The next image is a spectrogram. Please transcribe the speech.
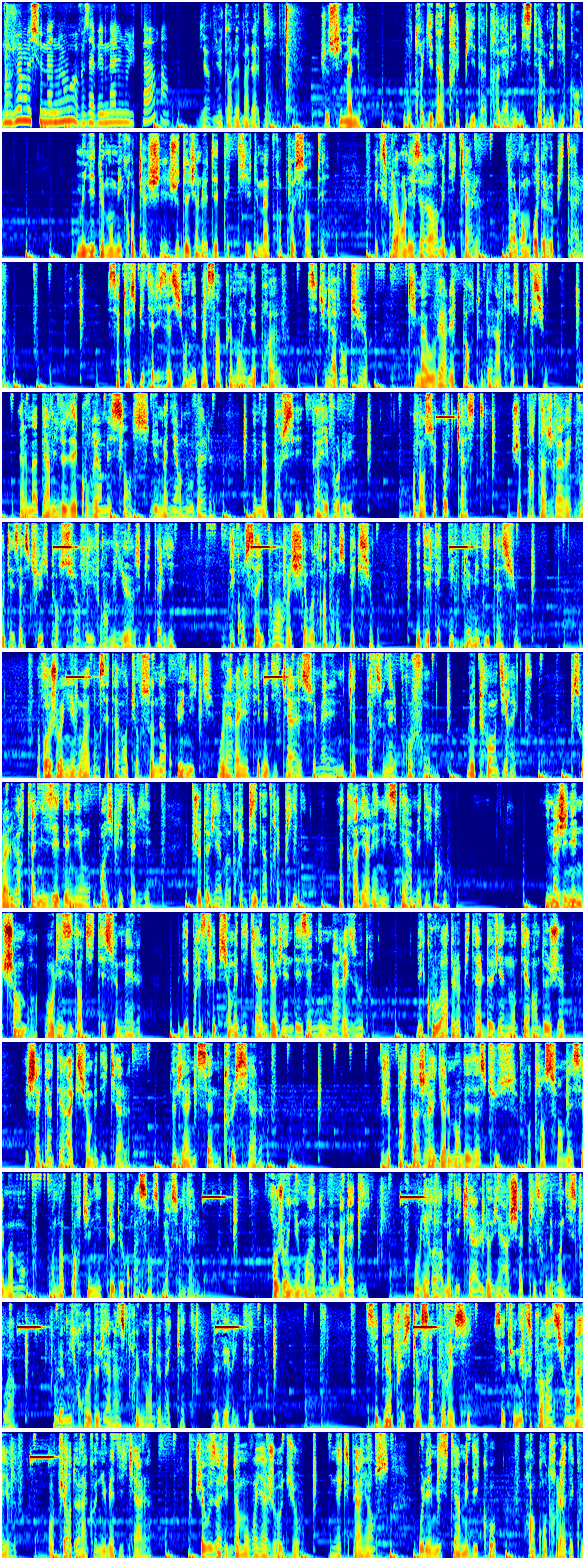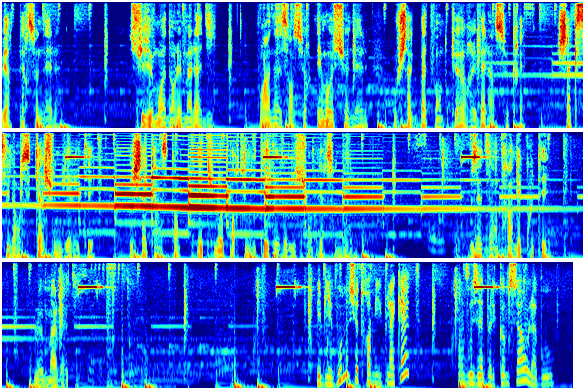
Bonjour Monsieur Manou, vous avez mal nulle part Bienvenue dans le Maladie. Je suis Manou, votre guide intrépide à travers les mystères médicaux. Muni de mon micro caché, je deviens le détective de ma propre santé, explorant les erreurs médicales dans l'ombre de l'hôpital. Cette hospitalisation n'est pas simplement une épreuve, c'est une aventure qui m'a ouvert les portes de l'introspection. Elle m'a permis de découvrir mes sens d'une manière nouvelle et m'a poussé à évoluer. Pendant ce podcast, je partagerai avec vous des astuces pour survivre en milieu hospitalier, des conseils pour enrichir votre introspection et des techniques de méditation. Rejoignez-moi dans cette aventure sonore unique où la réalité médicale se mêle à une quête personnelle profonde, le tout en direct. Sous la lueur tamisée des néons hospitaliers, je deviens votre guide intrépide à travers les mystères médicaux. Imaginez une chambre où les identités se mêlent, où des prescriptions médicales deviennent des énigmes à résoudre, les couloirs de l'hôpital deviennent mon terrain de jeu et chaque interaction médicale devient une scène cruciale. Je partagerai également des astuces pour transformer ces moments en opportunités de croissance personnelle. Rejoignez-moi dans le maladie, où l'erreur médicale devient un chapitre de mon histoire, où le micro devient l'instrument de ma quête de vérité. C'est bien plus qu'un simple récit, c'est une exploration live au cœur de l'inconnu médical. Je vous invite dans mon voyage audio une expérience où les mystères médicaux rencontrent la découverte personnelle. Suivez-moi dans le maladie pour un ascenseur émotionnel où chaque battement de cœur révèle un secret, chaque silence cache une vérité et chaque instant est une opportunité d'évolution personnelle. Vous êtes en train d'écouter le maladie. Eh bien vous, monsieur 3000 plaquettes On vous appelle comme ça au labo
